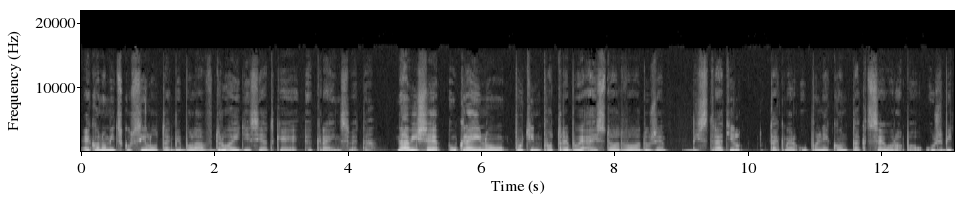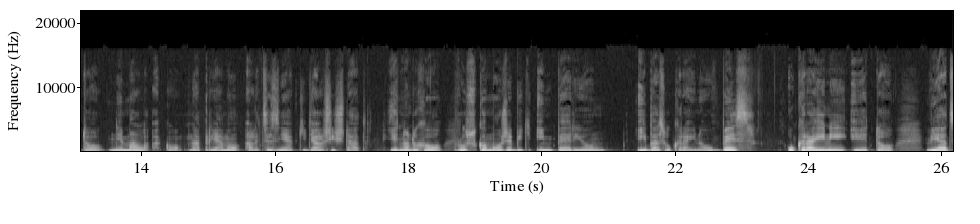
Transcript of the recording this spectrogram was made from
ekonomickú silu, tak by bola v druhej desiatke krajín sveta. Navyše Ukrajinu Putin potrebuje aj z toho dôvodu, že by stratil takmer úplne kontakt s Európou. Už by to nemal ako napriamo, ale cez nejaký ďalší štát. Jednoducho, Rusko môže byť impérium iba s Ukrajinou. Bez Ukrajiny je to viac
